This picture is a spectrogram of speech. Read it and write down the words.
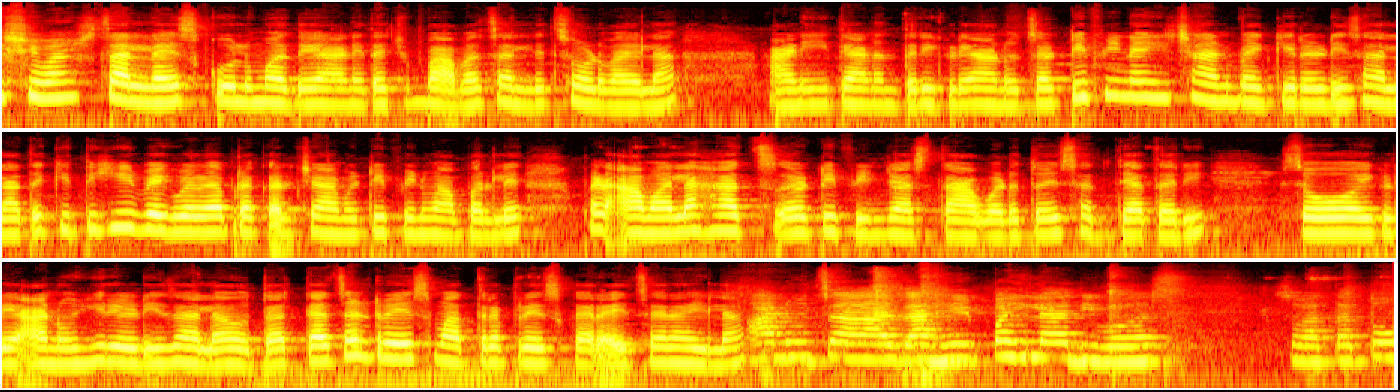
इकडे शिवांश चाललाय स्कूलमध्ये आणि त्याचे बाबा चाललेत सोडवायला. आणि त्यानंतर इकडे अणूचा टिफिनही छानपैकी रेडी झाला. तर कितीही वेगवेगळ्या प्रकारचे आम्ही टिफिन वापरले पण आम्हाला हाच टिफिन जास्त आवडतो आहे सध्या तरी. सो इकडे अणूही रेडी झाला होता. त्याचा ड्रेस मात्र प्रेस करायचा राहिला. अणूचा आज आहे पहिला दिवस. सो आता तो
